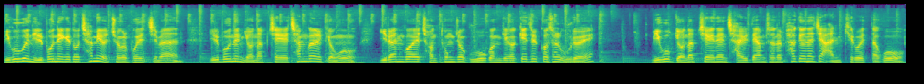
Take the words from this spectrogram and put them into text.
미국은 일본에게도 참여 요청을 보냈지만 일본은 연합체에 참가할 경우 이란과의 전통적 우호 관계가 깨질 것을 우려해 미국 연합체에는 자유대 함선을 파견하지 않기로 했다고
